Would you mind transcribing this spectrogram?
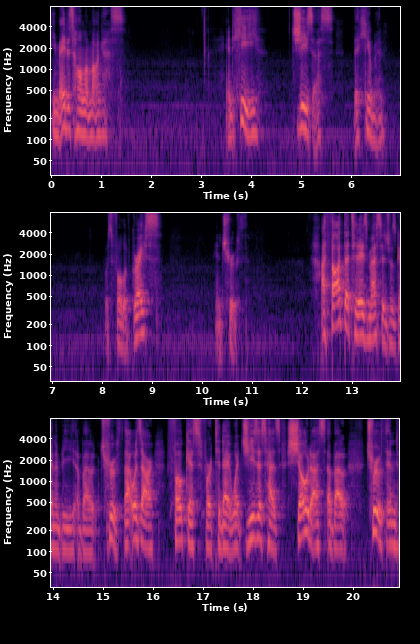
He made his home among us. And he, Jesus, the human, was full of grace and truth. I thought that today's message was going to be about truth. That was our focus for today, what Jesus has showed us about truth. And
